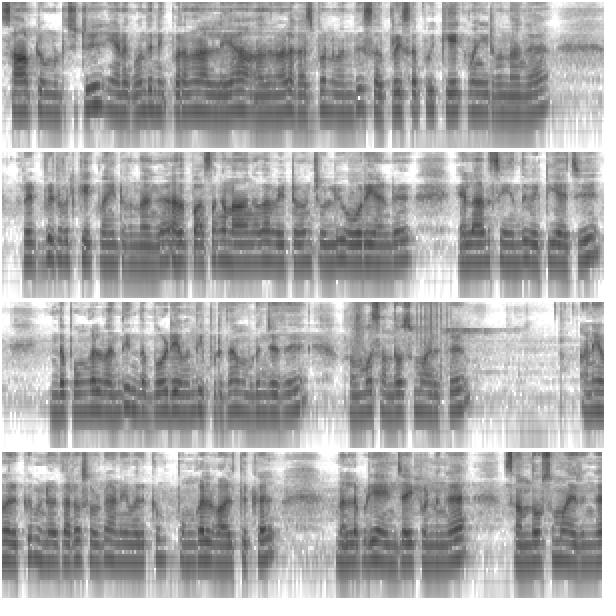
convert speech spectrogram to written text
சாப்பிட்டு முடிச்சுட்டு எனக்கு வந்து இன்றைக்கி பிறந்தநாள் இல்லையா? அதனால் ஹஸ்பண்ட் வந்து சர்ப்ரைஸாக போய் கேக் வாங்கிட்டு வந்தாங்க. ரெட் வெல்வெட் கேக் வாங்கிட்டு வந்தாங்க. அது பசங்க நாங்கள் தான் வெட்டுவோம்னு சொல்லி ஓரியாண்டு எல்லோரும் சேர்ந்து வெட்டியாச்சு. இந்த பொங்கல் வந்து இந்த பர்த்டே வந்து இப்படி தான் முடிஞ்சது. ரொம்ப சந்தோஷமாக இருக்குது அனைவருக்கும் இன்னொரு தடவை சொல்கிறேன் அனைவருக்கும் பொங்கல் வாழ்த்துக்கள். நல்லபடியாக என்ஜாய் பண்ணுங்கள் சந்தோஷமாக இருங்க.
